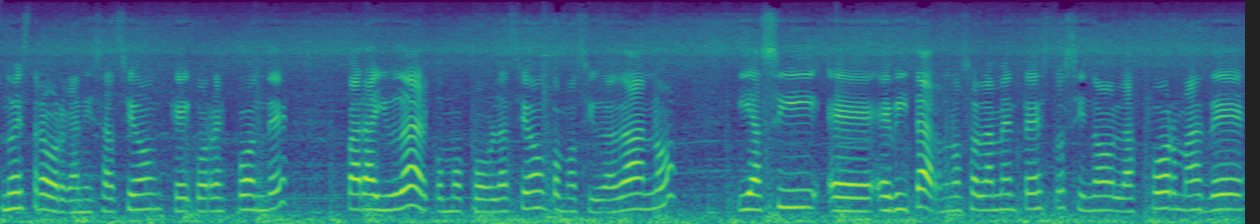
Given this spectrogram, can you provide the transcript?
nuestra organización que corresponde para ayudar como población, como ciudadano y así eh, evitar no solamente esto, sino las formas de,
